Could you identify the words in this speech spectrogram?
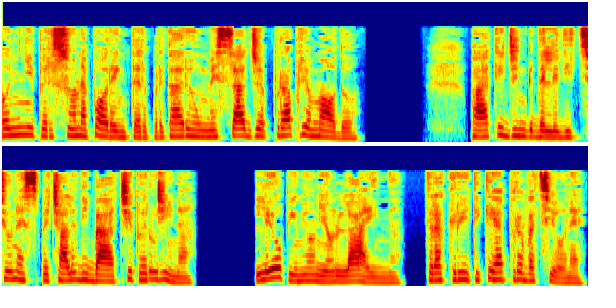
Ogni persona può reinterpretare un messaggio a proprio modo. Packaging dell'edizione speciale di Baci Perugina. Le opinioni online, tra critiche e approvazione.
